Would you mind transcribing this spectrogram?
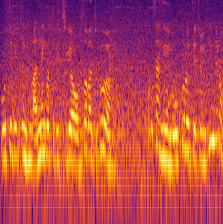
옷들이 좀 맞는 것들이 집에 없어가지고 항상 이옷 고를 때 좀 힘들어.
